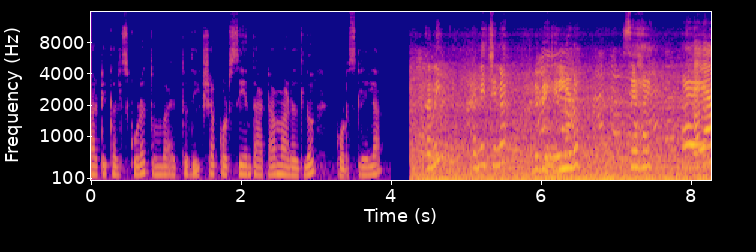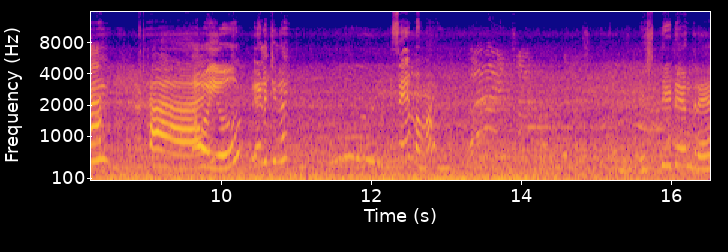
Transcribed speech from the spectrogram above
ಆರ್ಟಿಕಲ್ಸ್ ಕೂಡ ತುಂಬ ಇತ್ತು. ದೀಕ್ಷಾ ಕೊಡಿಸಿ ಅಂತ ಹಠ ಮಾಡಿದ್ಲು ಕೊಡಿಸ್ಲಿಲ್ಲ. ತನಿ ತನಿ ಚಿನ್ನ ಬೇಬಿ ಇಲ್ಲಿ ನೋಡು. ಸೇ ಹಾಯ್ ಹಾಯ್ ಹೇಳು ಚಿನ್ನ. ಸೇಮ್ ಅಮ್ಮ? ಎಷ್ಟಿದೆ ಅಂದರೆ ಫುಲ್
